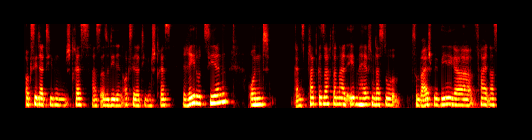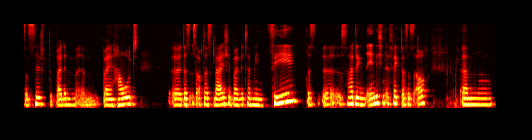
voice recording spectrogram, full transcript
oxidativen Stress hast, also die den oxidativen Stress reduzieren und ganz platt gesagt dann halt eben helfen, dass du zum Beispiel weniger Falten hast. Das hilft bei dem ähm, bei Haut. Äh, das ist auch das gleiche bei Vitamin C. Das, äh, es hat den ähnlichen Effekt, dass es auch ähm,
